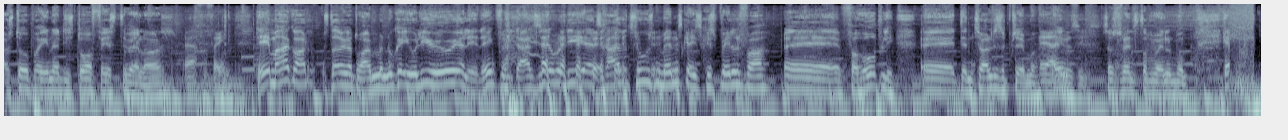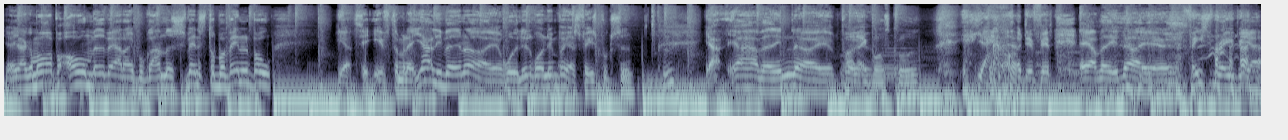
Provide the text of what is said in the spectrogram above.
at stå på en af de store festivaler også. Ja, for fanden. Det er meget godt stadigvæk at drømme, men nu kan I jo lige øve jer lidt, ikke? Fordi der er altså lige 30.000 mennesker, I skal spille for, øh, forhåbentlig, øh, den 12. september. Ja, ikke? præcis. Som Svendstrup og Vendelbo. Ja, jeg er Jakob Morup og medværter i programmet Svendstrup og Vendelbo her til eftermiddag. Jeg har lige været inde og øh, rode lidt rundt ind på jeres Facebook-side. Mm. Ja, jeg har været inde og... Øh, på... Der ikke vores kode? ja, det er fedt. Jeg har været inde og øh, face-rape jer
